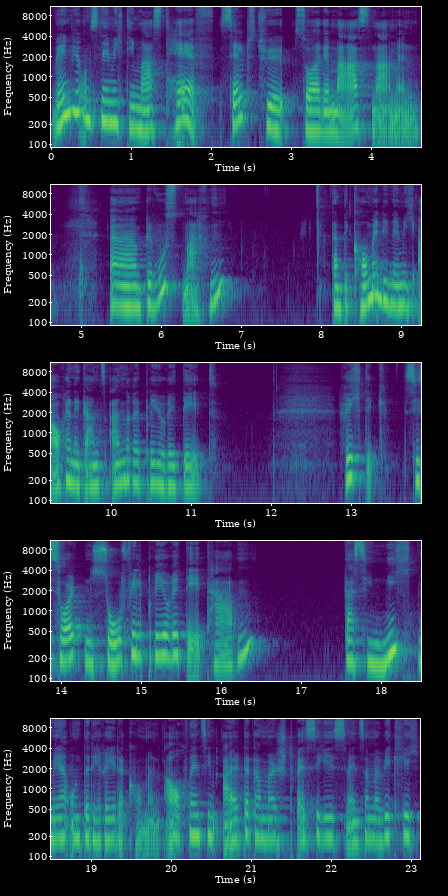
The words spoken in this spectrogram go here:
Wenn wir uns nämlich die Must-Have Selbstfürsorgemaßnahmen äh, bewusst machen, dann bekommen die nämlich auch eine ganz andere Priorität. Richtig, sie sollten so viel Priorität haben, dass sie nicht mehr unter die Räder kommen, auch wenn es im Alltag einmal stressig ist, wenn es einmal wirklich,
